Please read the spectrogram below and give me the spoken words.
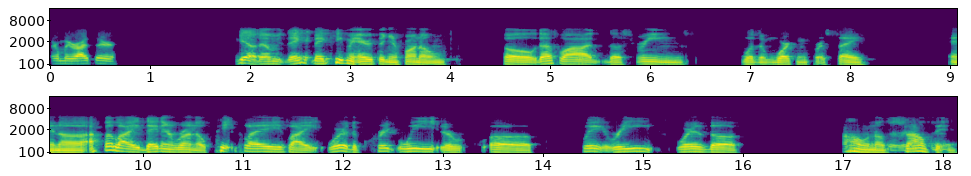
They're gonna be right there. Yeah, them they they keeping everything in front of them, so that's why the screens wasn't working per se. And uh, I feel like they didn't run no pick plays. Like where the quick weed, uh, quick reads. Where's the I don't know The race something.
